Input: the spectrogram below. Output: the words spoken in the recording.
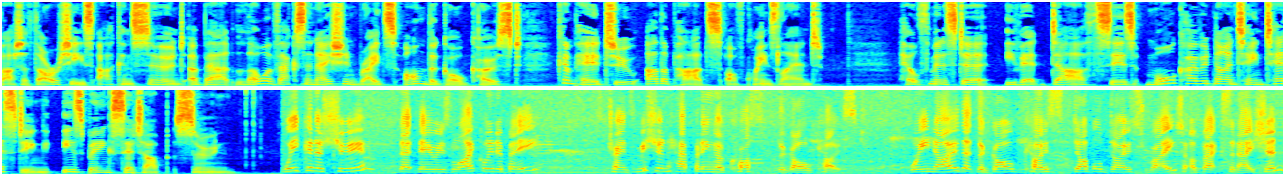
But authorities are concerned about lower vaccination rates on the Gold Coast compared to other parts of Queensland. Health Minister Yvette D'Ath says more COVID 19 testing is being set up soon. We can assume that there is likely to be transmission happening across the Gold Coast. We know that the Gold Coast double dose rate of vaccination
